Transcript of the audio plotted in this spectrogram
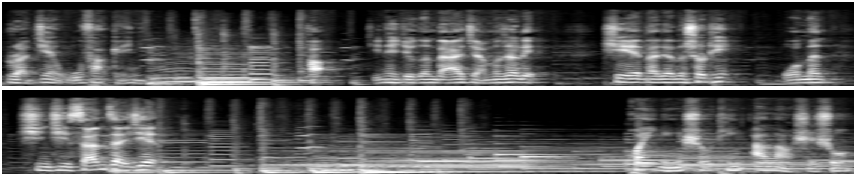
软件无法给你。好，今天就跟大家讲到这里，谢谢大家的收听，我们星期三再见。欢迎您收听安老师说，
